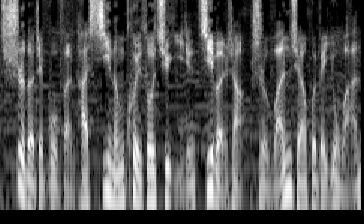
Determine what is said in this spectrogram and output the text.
室的这部分，它吸能溃缩区已经基本上是完全会被用完。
